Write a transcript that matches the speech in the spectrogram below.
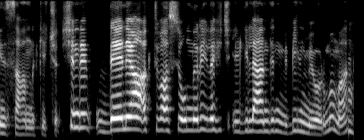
insanlık için. Şimdi DNA aktivasyonlarıyla hiç ilgilendin mi bilmiyorum ama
